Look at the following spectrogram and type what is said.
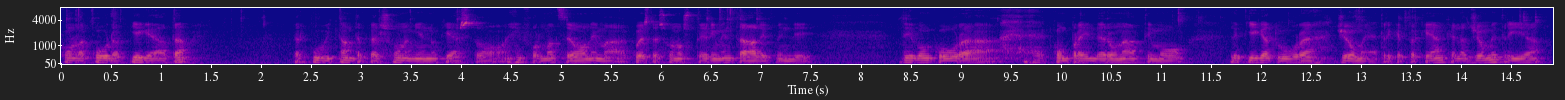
con la coda piegata, per cui tante persone mi hanno chiesto informazioni, ma queste sono sperimentali, quindi devo ancora eh, comprendere un attimo le piegature geometriche, perché anche la geometria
